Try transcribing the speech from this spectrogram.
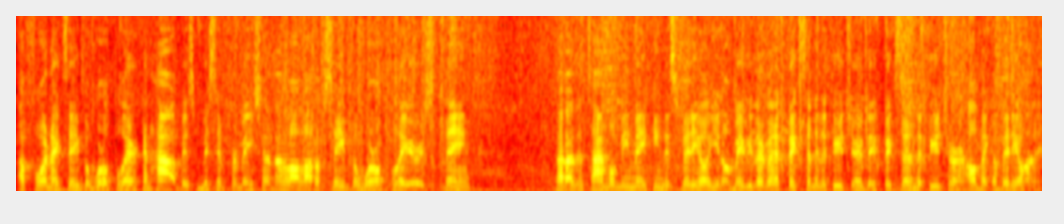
a Fortnite Save the World player can have is misinformation and a lot of Save the World players think that at the time of me making this video, you know, maybe they're going to fix it in the future. If they fix it in the future, I'll make a video on it.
